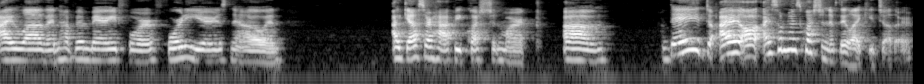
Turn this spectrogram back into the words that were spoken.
I love and have been married for 40 years now and I guess are happy question mark um they I I sometimes question if they like each other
